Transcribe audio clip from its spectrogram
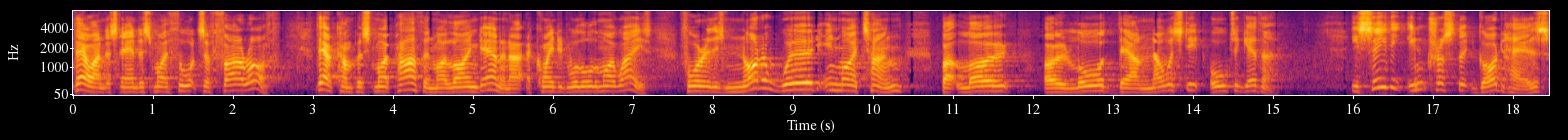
Thou understandest my thoughts afar off. Thou compassest my path and my lying down, and art acquainted with all my ways. For it is not a word in my tongue, but lo, O Lord, thou knowest it altogether. You see the interest that God has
